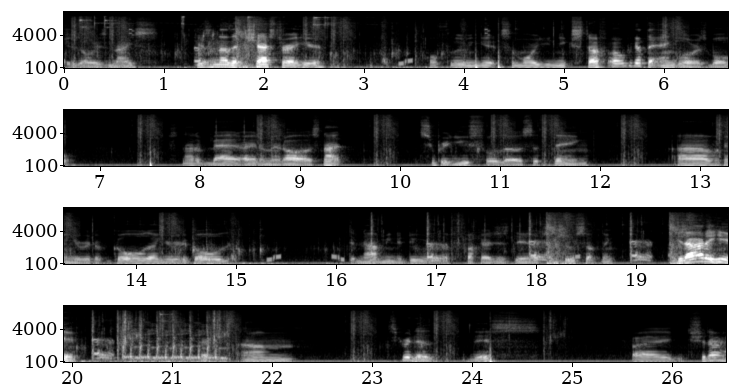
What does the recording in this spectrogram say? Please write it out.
which is always nice. Here's another chest right here. Hopefully we can get some more unique stuff. Oh, we got the Anglor's Bowl. It's not a bad item at all. It's not super useful though, it's a thing. Uh, we're gonna get rid of gold. I can get rid of gold. Did not mean to do whatever the fuck I just did. I just threw something. Get out of here! Um, let's get rid of this. If I, should I?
